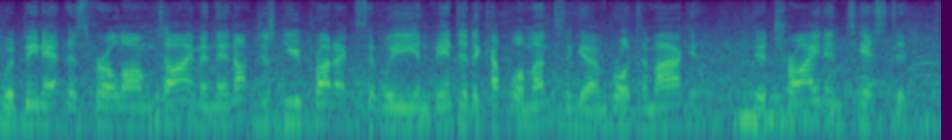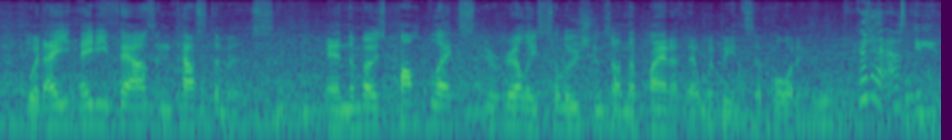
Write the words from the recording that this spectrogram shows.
We've been at this for a long time, and they're not just new products that we invented a couple of months ago and brought to market. They're tried and tested with 80,000 customers and the most complex, really, solutions on the planet that we've been supporting. I've got to ask you, you,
